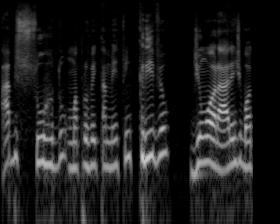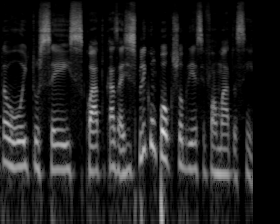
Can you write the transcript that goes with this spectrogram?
absurdo, um aproveitamento incrível de um horário. A gente bota oito, seis, quatro casais. Explica um pouco sobre esse formato, assim.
